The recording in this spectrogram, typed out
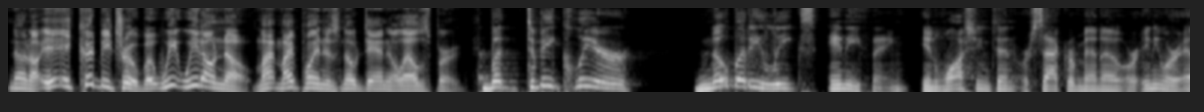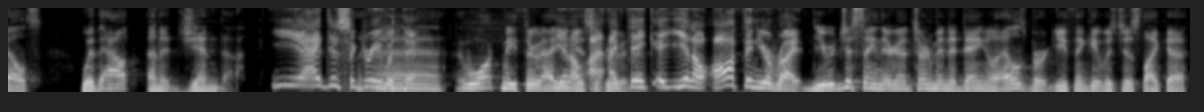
No, no, it, it, could be true, but we, we don't know. My, my point is no Daniel Ellsberg. But to be clear, nobody leaks anything in Washington or Sacramento or anywhere else without an agenda. Yeah, I disagree uh, with that. Uh, walk me through how you, you know. I, I think that. you know. Often you're right. You were just saying they're going to turn him into Daniel Ellsberg. You think it was just like a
